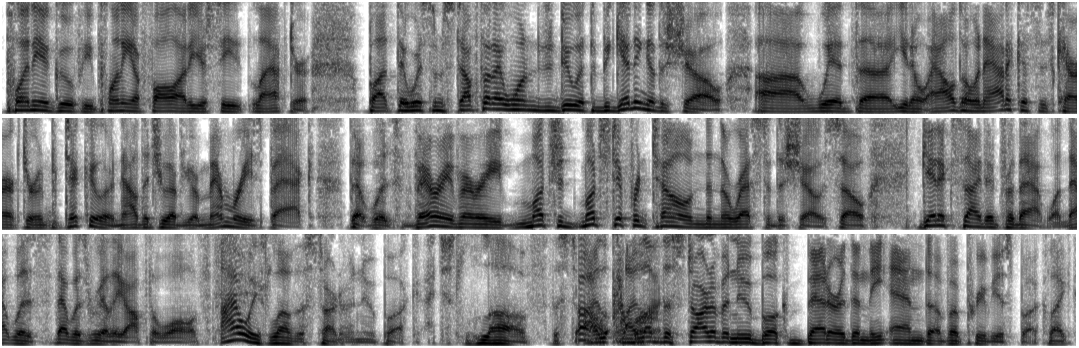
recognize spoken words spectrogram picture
plenty of goofy, plenty of fall out of your seat laughter. But there was some stuff that I wanted to do at the beginning of the show, uh, with, uh, you know, Aldo and Atticus's character in particular, now that you have your memories back, that was very, very much, much different tone than the rest of the show. So get excited for that one. That was, that was really off the walls. I always love the start of a new book. I just love the start. Oh, I, I love the start of a new book better than the end of a previous book. Like,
